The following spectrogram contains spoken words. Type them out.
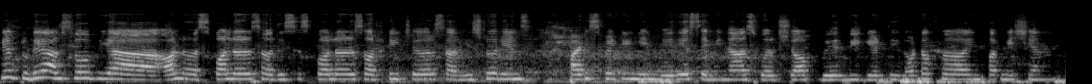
till today also we are all uh, scholars or research scholars or teachers or historians participating in various seminars, workshops where we get the lot of uh, information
